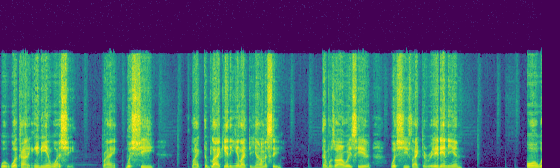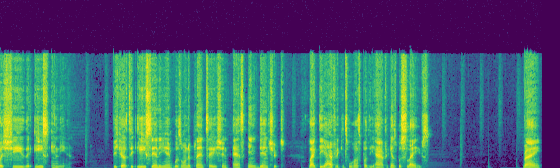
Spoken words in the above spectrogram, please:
well, what kind of Indian was she? Right? Was she like the black Indian, like the Yamasee that was always here? Was she like the red Indian? or was she the East Indian? Because the East Indian was on the plantation as indentured like the Africans was, but the Africans were slaves. Right?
